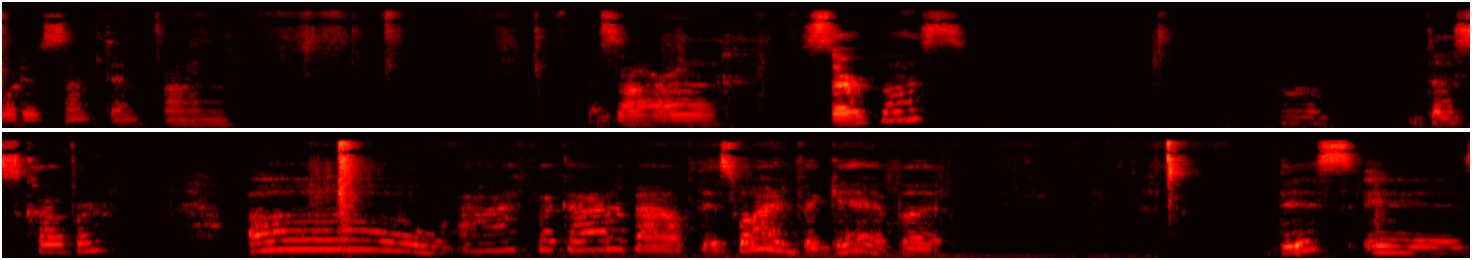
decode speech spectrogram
ordered something from Zara Surplus. Oh, dust cover. Oh, I forgot about this. Well, I didn't forget, but this is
